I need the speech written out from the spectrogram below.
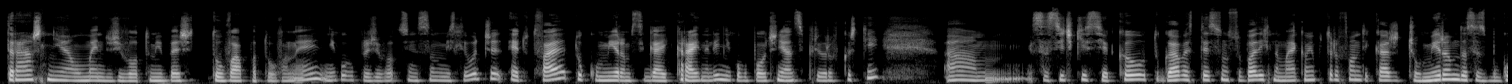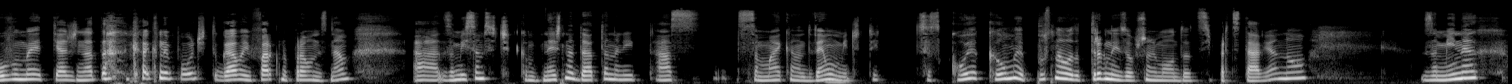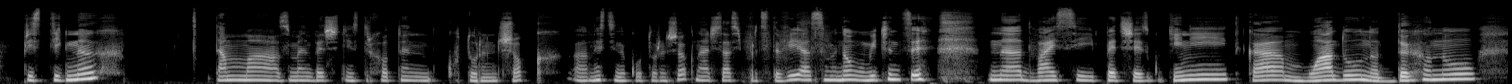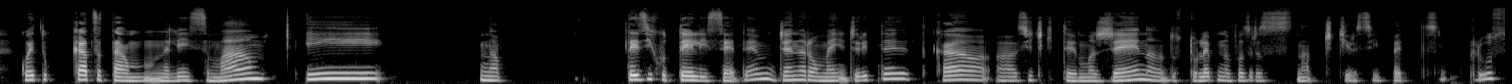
страшният момент в живота ми беше това пътуване. Никога през живота си не съм мислила, че ето това е, тук умирам сега и край, нали? Никога повече няма да се прибра вкъщи а, с всички си къл. Тогава естествено се обадих на майка ми по телефон да кажа, че умирам, да се сбогуваме. Тя жената как не получи тогава инфаркт, направо не знам. А, замислям се, че към днешна дата, нали, аз съм майка на две момичета и с коя къл ме е пуснала да тръгна, изобщо не мога да си представя, но заминах, пристигнах, там а, за мен беше един страхотен културен шок. А, наистина културен шок. Значи сега си представи, аз съм едно момиченце на 25-6 години, така младо, надъхано, което каца там, нали, сама. И на тези хотели 7, general менеджерите, така а, всичките мъже на достолепна възраст над 45 плюс,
